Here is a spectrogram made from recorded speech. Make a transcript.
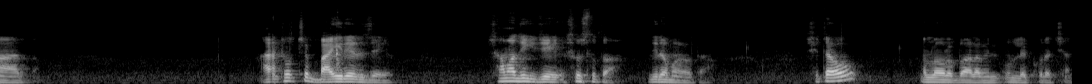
আর আরেকটা হচ্ছে বাইরের যে সামাজিক যে সুস্থতা, নিরাময়তা, সেটাও আল্লাহ রব্বা আলমিন উল্লেখ করেছেন।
